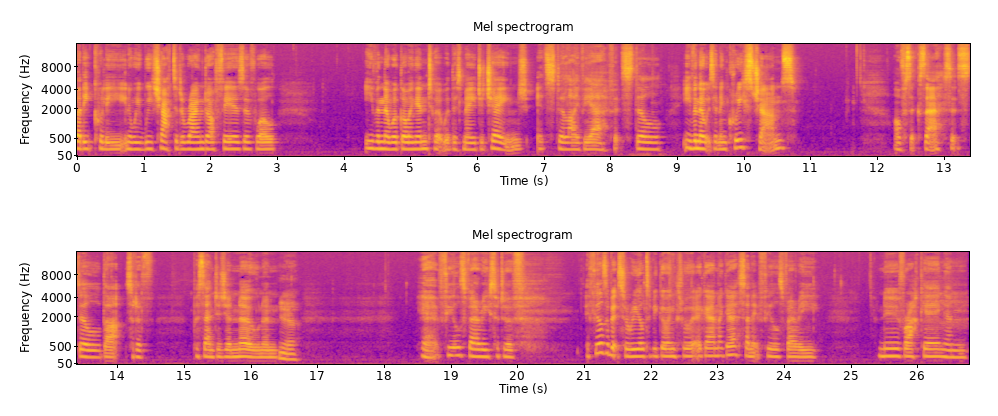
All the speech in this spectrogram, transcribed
but equally, you know, we, we chatted around our fears of well, even though we're going into it with this major change, it's still IVF. It's still even though it's an increased chance of success, it's still that sort of percentage unknown and yeah. yeah, it feels very sort of. It feels a bit surreal to be going through it again, I guess, and it feels very nerve wracking and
